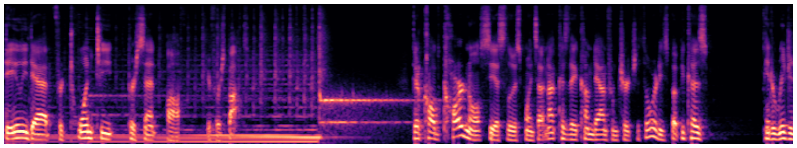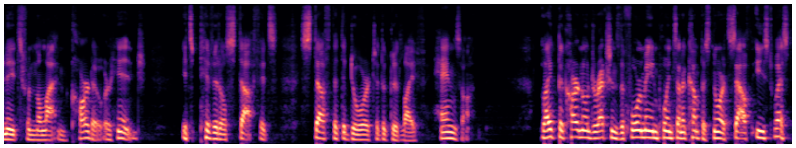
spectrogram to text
dailydad for 20% off your first box. They're called cardinal, C.S. Lewis points out, not because they come down from church authorities, but because it originates from the Latin cardo or hinge it's pivotal stuff. It's stuff that the door to the good life hangs on. Like the cardinal directions, the four main points on a compass north, south, east, west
